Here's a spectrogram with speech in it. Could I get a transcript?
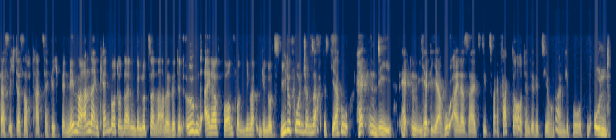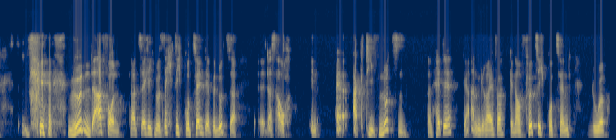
dass ich das auch tatsächlich bin. Nehmen wir an, dein Kennwort und dein Benutzername wird in irgendeiner Form von jemandem genutzt. Wie du vorhin schon sagtest, Yahoo. Hätten die, hätten, hätte Yahoo einerseits die Zwei-Faktor-Authentifizierung angeboten und würden davon tatsächlich nur 60 Prozent der Benutzer äh, das auch in, äh, aktiv nutzen, dann hätte der Angreifer genau 40 Prozent nur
